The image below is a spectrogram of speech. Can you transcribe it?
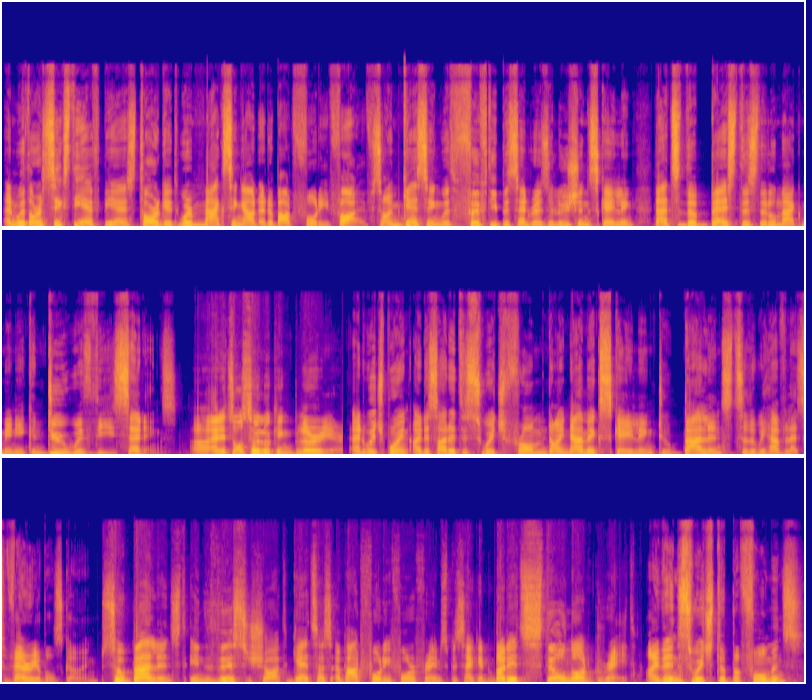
And with our 60 FPS target, we're maxing out at about 45. So I'm guessing with 50% resolution scaling, that's the best this little Mac Mini can do with these settings. Uh, and it's also looking blurrier. At which point I decided to switch from dynamic scaling to balanced so that we have less variables going. So balanced in this shot gets us about 44 frames per second, but it's still not great. I then switched to performance.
